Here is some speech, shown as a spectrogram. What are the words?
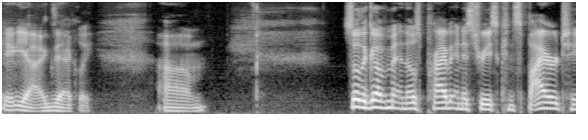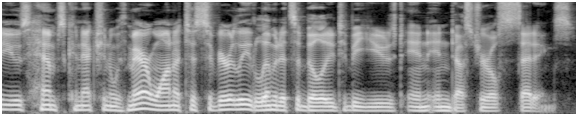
Yeah, exactly. Um, so the government and those private industries conspired to use hemp's connection with marijuana to severely limit its ability to be used in industrial settings,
